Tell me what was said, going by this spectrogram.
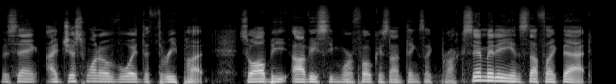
with saying, I just want to avoid the three putt. So I'll be obviously more focused on things like proximity and stuff like that.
